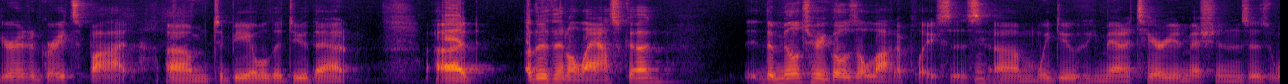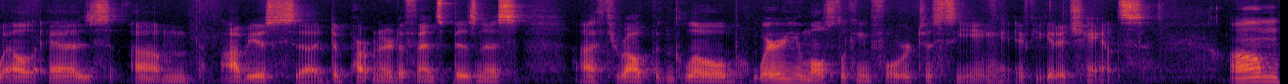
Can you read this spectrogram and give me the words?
you're at a great spot um, to be able to do that. Uh, other than Alaska, the military goes a lot of places. Um, we do humanitarian missions as well as um, obvious uh, Department of Defense business uh, throughout the globe. Where are you most looking forward to seeing if you get a chance? Um,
